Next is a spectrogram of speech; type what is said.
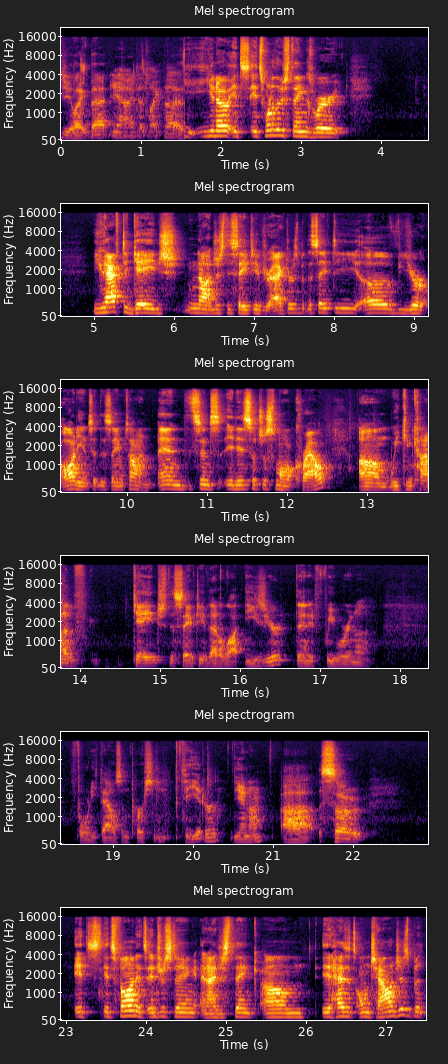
Do you like that? Yeah, I did like that. You know it's it's one of those things where you have to gauge not just the safety of your actors but the safety of your audience at the same time. And since it is such a small crowd um, we can kind of gauge the safety of that a lot easier than if we were in a 40,000 person theater you know? Uh, so it's it's fun it's interesting and i just think um, it has its own challenges but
